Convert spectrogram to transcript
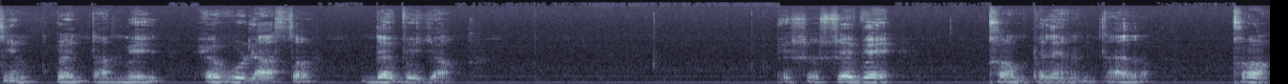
50.000 euros de billón. Eso se ve complementado con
